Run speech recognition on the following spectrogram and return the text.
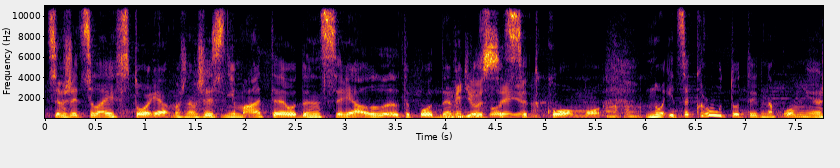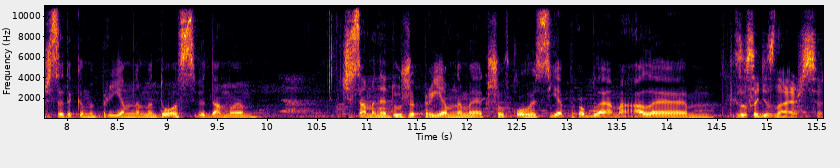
це вже ціла історія. Можна вже знімати один серіал, типу, один епізод ситкому. Ага. Ну і це круто. Ти наповнюєшся такими приємними досвідами. Чи саме не дуже приємними, якщо в когось є проблеми, але ти за все дізнаєшся.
